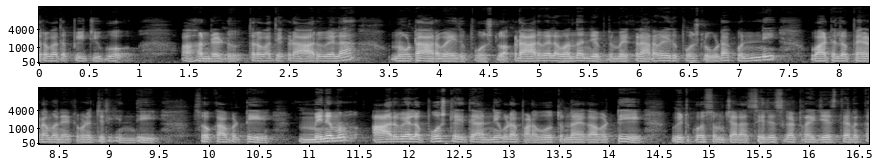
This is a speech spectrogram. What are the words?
తర్వాత పీటీఓ హండ్రెడ్ తర్వాత ఇక్కడ ఆరు వేల నూట అరవై ఐదు పోస్టులు. అక్కడ ఆరు వేల వంద అని చెప్పినాము ఇక్కడ అరవై ఐదు పోస్టులు కూడా కొన్ని వాటిలో పెరగడం అనేటువంటి జరిగింది. సో కాబట్టి మినిమం ఆరు వేల పోస్టులు అయితే అన్నీ కూడా పడబోతున్నాయి కాబట్టి వీటి కోసం చాలా సీరియస్గా ట్రై చేస్తే కనుక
